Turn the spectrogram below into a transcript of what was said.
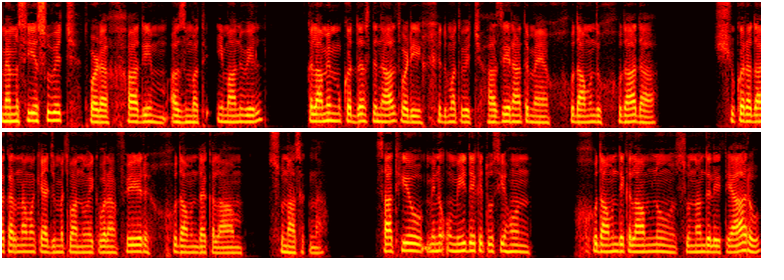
ਮੈਂ ਮਸੀਹ ਯਿਸੂ ਵਿੱਚ ਤੁਹਾਡਾ ਖਾਦਮ ਅਜ਼ਮਤ ਇਮਾਨੁਅਲ ਕਲਾਮੇ ਮੁਕੱਦਸ ਦੇ ਨਾਲ ਤੁਹਾਡੀ ਖਿਦਮਤ ਵਿੱਚ ਹਾਜ਼ਰ ਹਾਂ ਤੇ ਮੈਂ ਖੁਦਾਵੰਦ ਖੁਦਾ ਦਾ ਸ਼ੁਕਰ ਅਦਾ ਕਰਨਾ ਵਾਂ ਕਿ ਅੱਜ ਮੈਂ ਤੁਹਾਨੂੰ ਇੱਕ ਵਾਰ ਫੇਰ ਖੁਦਾਵੰਦ ਦਾ ਕਲਾਮ ਸੁਣਾ ਸਕਣਾ ਸਾਥੀਓ, ਮੈਨੂੰ ਉਮੀਦ ਹੈ ਕਿ ਤੁਸੀਂ ਹੁਣ ਖੁਦਾਵੰਦ ਦੇ ਕਲਾਮ ਨੂੰ ਸੁਣਨ ਦੇ ਲਈ ਤਿਆਰ ਹੋ।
